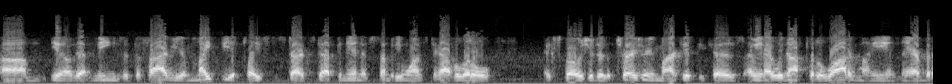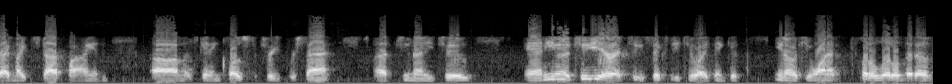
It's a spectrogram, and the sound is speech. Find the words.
Um, you know, that means that the five-year might be a place to start stepping in if somebody wants to have a little exposure to the treasury market because I mean I would not put a lot of money in there, but I might start buying. Um, it's getting close to three percent at two ninety two, and even a two year at two sixty two. I think it's you know if you want to put a little bit of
